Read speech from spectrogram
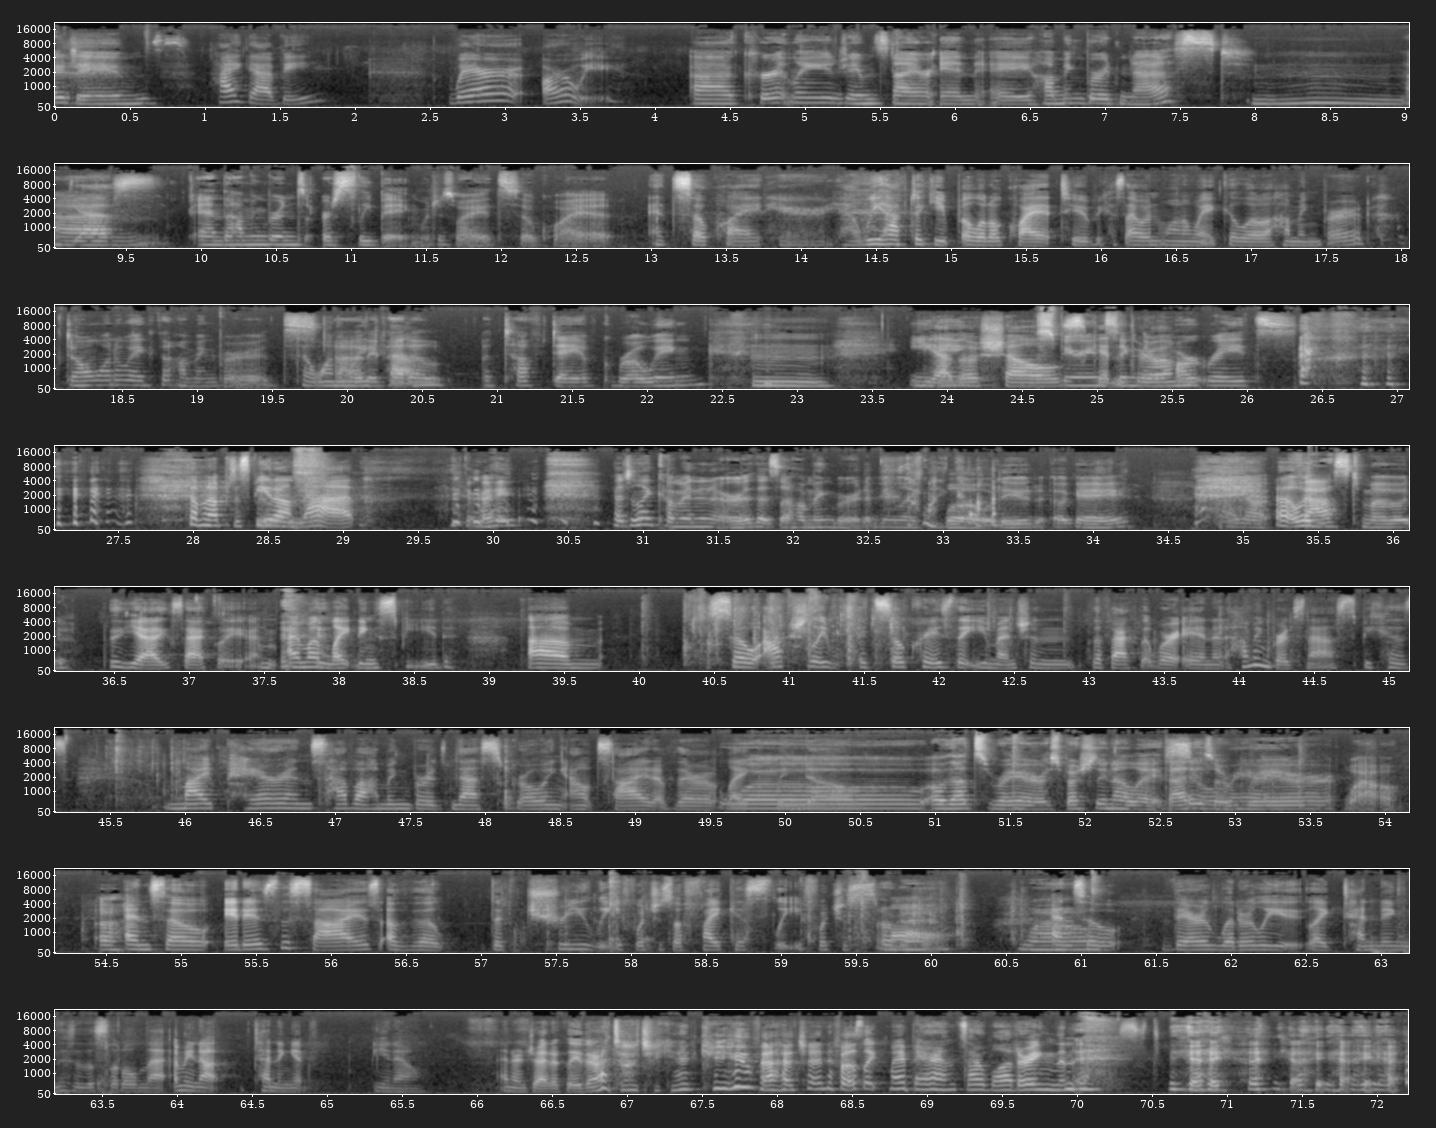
Hi, James. Hi, Gabby. Where are we? Uh, currently, James and I are in a hummingbird nest. Mm, yes. Um, And the hummingbirds are sleeping, which is why it's so quiet. It's so quiet here. Yeah, we have to keep a little quiet too because I wouldn't want to wake a little hummingbird. Don't want to wake the hummingbirds. Don't wanna Uh, wake They've had a, a tough day of growing. Mm. Yeah, those shells getting experiencing through their 'em. heart rates. Coming up to speed on that. right? Imagine like coming into Earth as a hummingbird and being like, Oh "Whoa, God. dude! Okay, I got That would- fast mode." Yeah, exactly. I'm, I'm on lightning speed. Um, so actually, it's so crazy that you mentioned the fact that we're in a hummingbird's nest because my parents have a hummingbird's nest growing outside of their like window. Oh, that's rare, especially in LA. That is So a rare. rare. Wow. Ugh. And so it is the size of the the tree leaf, which is a ficus leaf, which is small. Okay. Wow. And so they're literally like tending this this little net. I mean, not tending it, you know, energetically. They're not touching it. Can you imagine if I was like, my parents are watering the nest? yeah, yeah, yeah, yeah, yeah.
